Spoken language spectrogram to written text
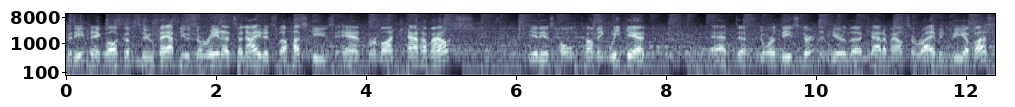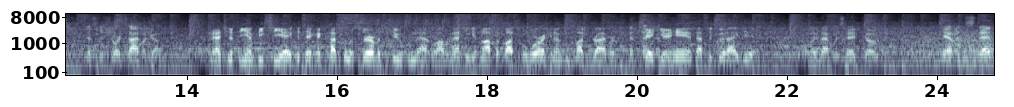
Good evening. Welcome to Matthews Arena tonight. It's the Huskies and Vermont Catamounts. It is homecoming weekend at uh, Northeastern, and here the Catamounts arriving via bus just a short time ago. Imagine if the MBTA could take a customer service cue from that, Rob. Imagine getting off the bus for work and having the bus driver shake your hand. That's a good idea. Only that was head coach Kevin Sneddon.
